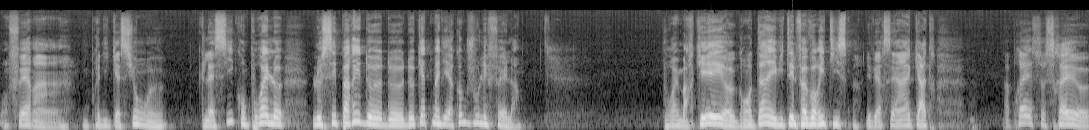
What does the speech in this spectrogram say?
en faire un, une prédication euh, classique, on pourrait le, séparer de, quatre manières, comme je vous l'ai fait là. On pourrait marquer euh, grand 1, éviter le favoritisme, les versets 1 à 4. Après, ce serait euh,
